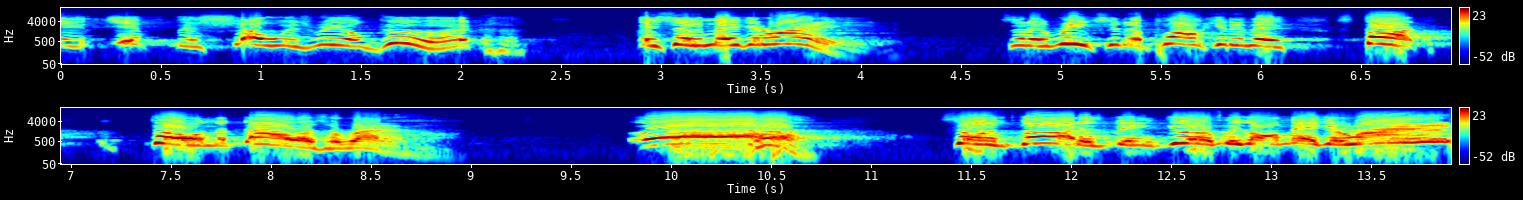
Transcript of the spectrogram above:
And if the show is real good, they say make it rain. So they reach in their pocket and they start throwing the dollars around. Ah! So if God has been good, we're going to make it rain?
